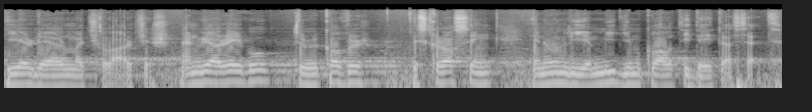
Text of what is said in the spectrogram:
here they are much larger. And we are able to recover this crossing in only a medium quality data set.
